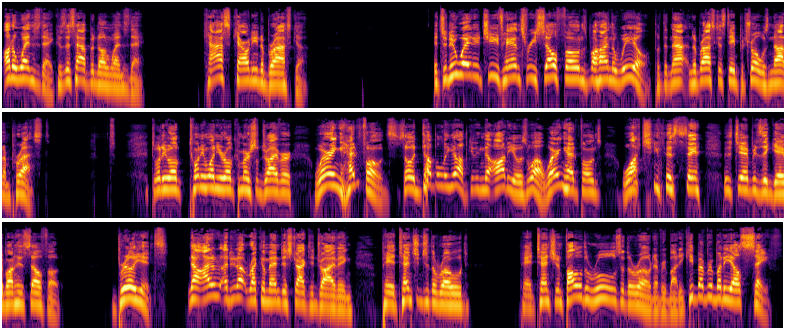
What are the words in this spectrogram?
On a Wednesday, because this happened on Wednesday. Cass County, Nebraska. It's a new way to achieve hands free cell phones behind the wheel, but the Na- Nebraska State Patrol was not impressed. 21 year old commercial driver wearing headphones. So doubling up, getting the audio as well. Wearing headphones, watching this, this Champions League game on his cell phone. Brilliant. Now, I, I do not recommend distracted driving. Pay attention to the road. Pay attention. Follow the rules of the road, everybody. Keep everybody else safe.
